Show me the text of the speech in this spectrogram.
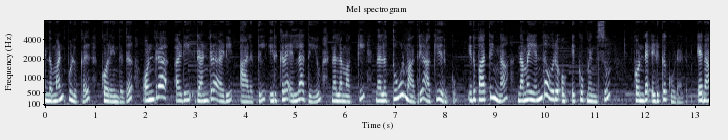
இந்த மண்புழுக்கள் குறைந்தது ஒன்றரை அடி ரெண்டரை அடி ஆழத்தில் இருக்கிற எல்லாத்தையும் நல்ல மக்கி நல்ல தூள் மாதிரி ஆக்கி இருக்கும். இது பாத்தீங்கன்னா நம்ம எந்த ஒரு எக்யூப்மெண்ட்ஸும் கொண்ட எடுக்க கூடாது ஏன்னா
